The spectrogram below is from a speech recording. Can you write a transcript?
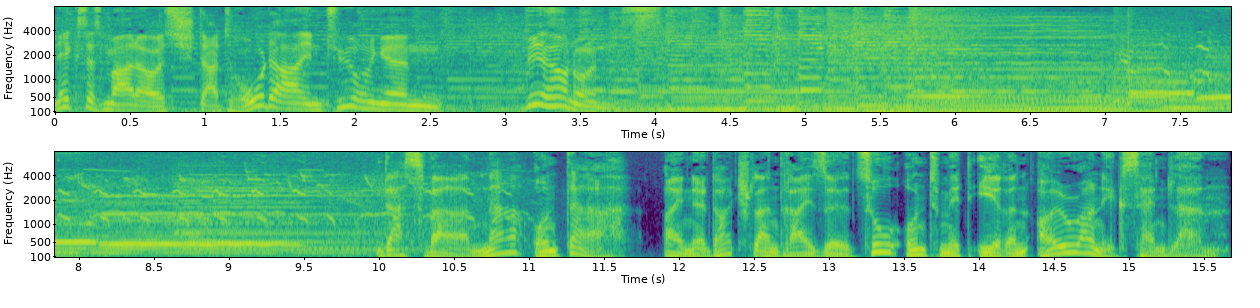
Nächstes Mal aus Stadtroda in Thüringen. Wir hören uns. Das war Nah und Da, eine Deutschlandreise zu und mit ihren Euronics-Händlern.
